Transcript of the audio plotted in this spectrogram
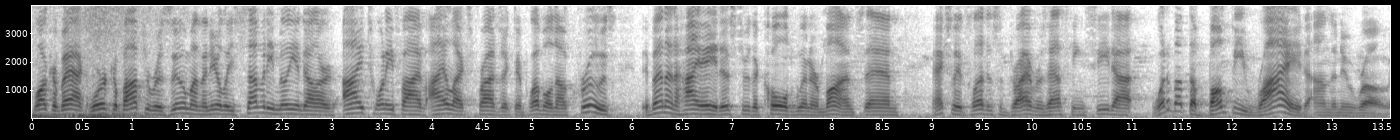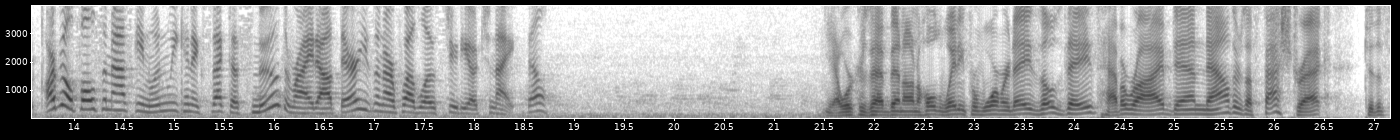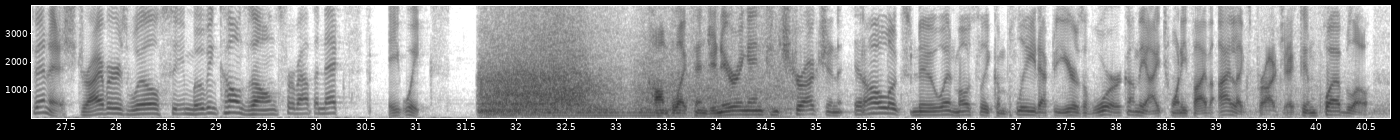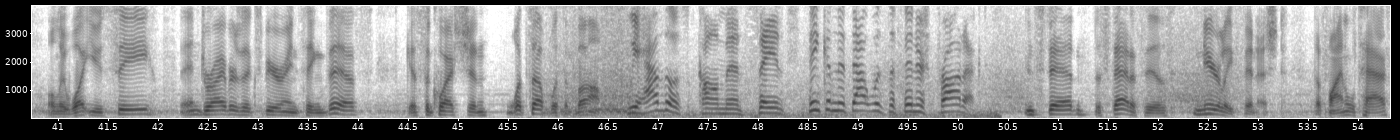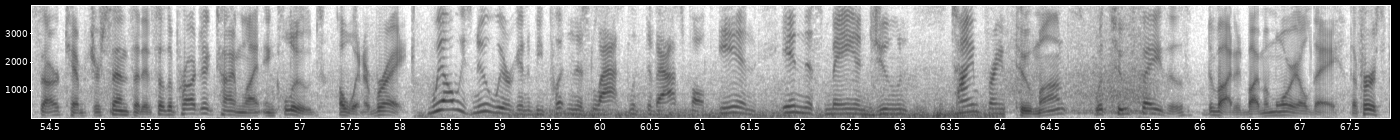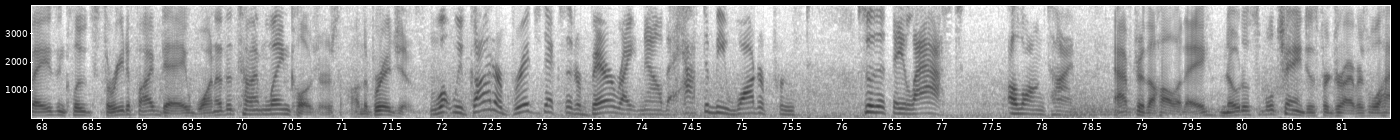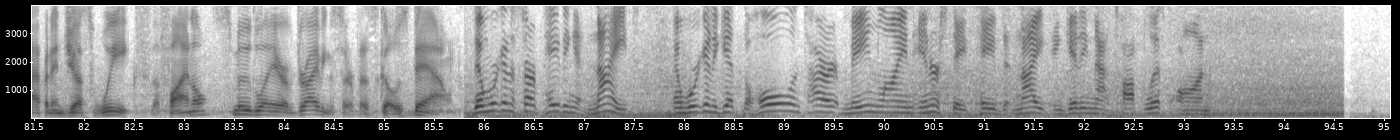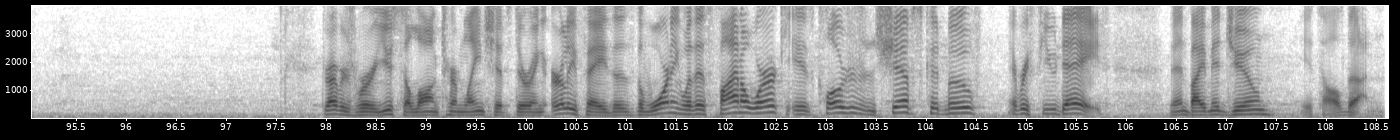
Welcome back. Work about to resume on the nearly $70 million I-25 ILEX project in Pueblo. Now, crews, they've been on hiatus through the cold winter months, and actually it's led to some drivers asking CDOT, what about the bumpy ride on the new road? Our Bill Folsom asking when we can expect a smooth ride out there. He's in our Pueblo studio tonight. Bill. Yeah, workers have been on hold waiting for warmer days. Those days have arrived, and now there's a fast track to the finish. Drivers will see moving cone zones for about the next eight weeks. Complex engineering and construction, it all looks new and mostly complete after years of work on the I-25 ILEX project in Pueblo. Only what you see, and drivers experiencing this, gets the question, what's up with the bumps? We have those comments saying, thinking that that was the finished product. Instead, the status is nearly finished. The final tasks are temperature sensitive, so the project timeline includes a winter break. We always knew we were going to be putting this last lift of asphalt in in this May and June timeframe. Two months with two phases divided by Memorial Day. The first phase includes three to five day, one at a time lane closures on the bridges. What we've got are bridge decks that are bare right now that have to be waterproofed so that they last a long time. After the holiday, noticeable changes for drivers will happen in just weeks. The final smooth layer of driving surface goes down. Then we're going to start paving at night and we're going to get the whole entire mainline interstate paved at night and getting that top lift on. Drivers were used to long-term lane shifts during early phases. The warning with this final work is closures and shifts could move every few days. Then by mid-June, it's all done.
